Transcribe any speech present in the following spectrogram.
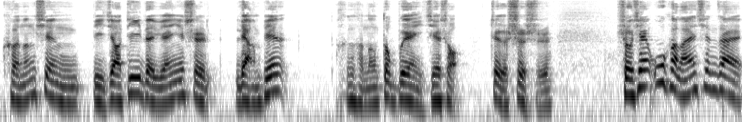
可能性比较低的原因是两边很可能都不愿意接受这个事实。首先，乌克兰现在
